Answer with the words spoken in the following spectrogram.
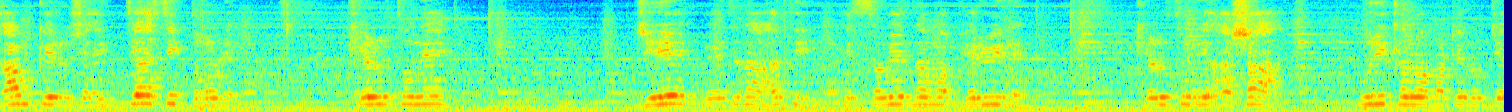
કામ કર્યું છે ઐતિહાસિક ધોરણે, ખેડૂતોને જે વેદના હતી એ સંવેદનામાં ફેરવીને ખેડૂતોની આશા પૂરી કરવા માટેનું જે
